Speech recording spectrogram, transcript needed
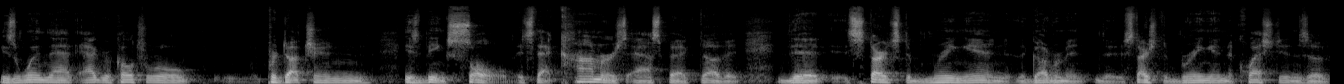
is when that agricultural production is being sold. It's that commerce aspect of it that starts to bring in the government, that starts to bring in the questions of,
